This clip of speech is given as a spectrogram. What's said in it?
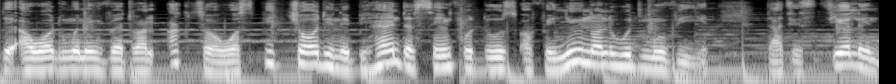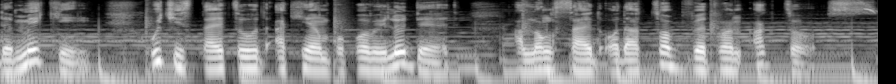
the award-winning veteran actor was pictured in the behind-the-scenes photos of a new Nollywood movie that is still in the making, which is titled Aki and Pawpaw Reloaded, alongside other top veteran actors.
